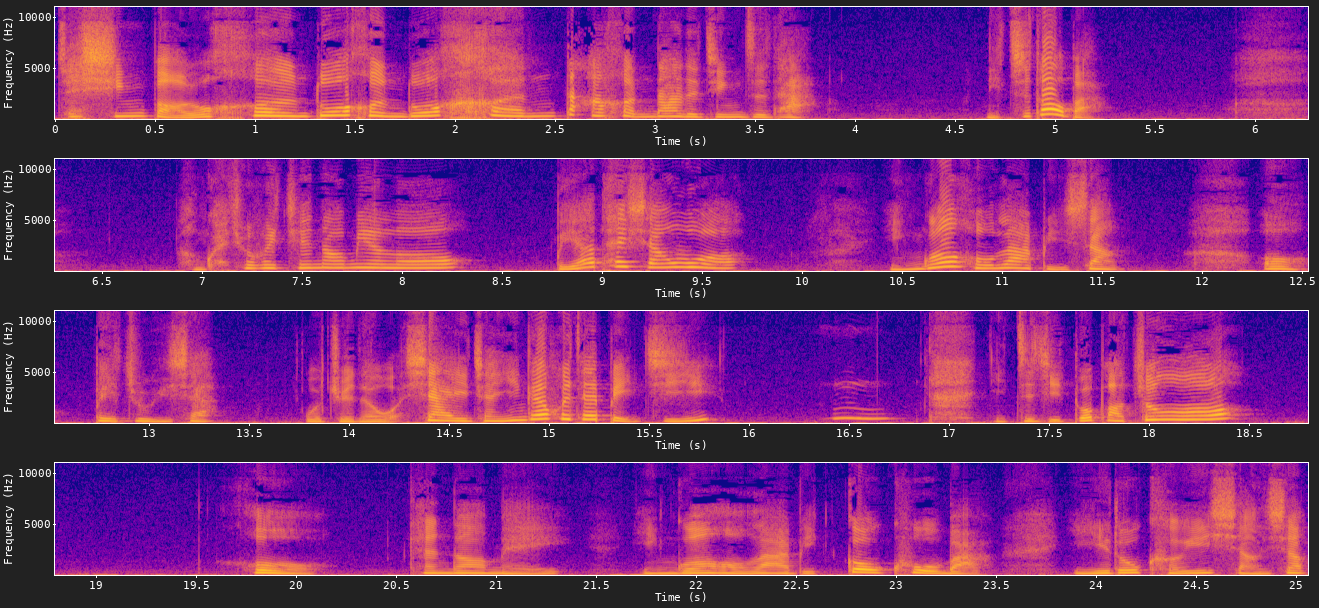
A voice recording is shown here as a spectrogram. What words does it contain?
在新堡有很多很多很大很大的金字塔，你知道吧？很快就会见到面喽，不要太想我。荧光红蜡笔上，哦，备注一下，我觉得我下一站应该会在北极。嗯，你自己多保重哦。哦，看到没？荧光红蜡笔够酷吧？姨都可以想象，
